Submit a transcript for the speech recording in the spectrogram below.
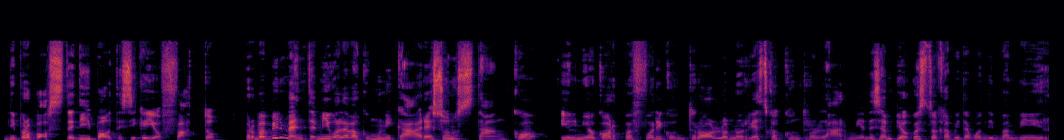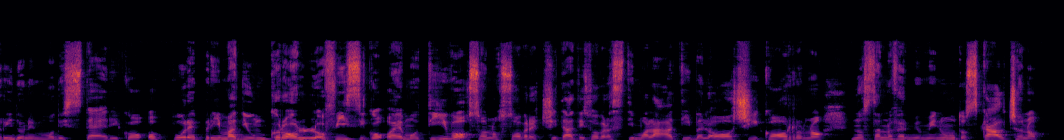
di proposte, di ipotesi che io ho fatto. Probabilmente mi voleva comunicare sono stanco, il mio corpo è fuori controllo, non riesco a controllarmi. Ad esempio, questo capita quando i bambini ridono in modo isterico, oppure prima di un crollo fisico o emotivo sono sovraeccitati, sovrastimolati, veloci, corrono, non stanno fermi un minuto, scalciano,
